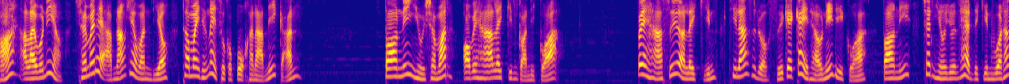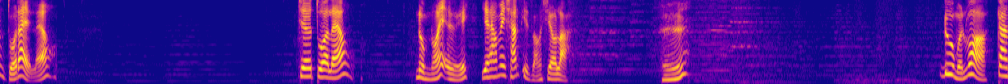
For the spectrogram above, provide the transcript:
ฮะอะไรวะเนี่ยฉันไม่ได้อาบน้ำแค่วันเดียวทำไมถึงได้สกปรกขนาดนี้กัน ตอนนี้หิวชะมัดออกไปหาอะไรกินก่อนดีกว่า ไปหาซื้ออะไรกินที่ร้านสะดวกซื้อใกล้ๆแถวนี้ดีกว่า ตอนนี้ฉันหิวจนแทบจะกินวัวทั้งตัวได้แล้ว เจอตัวแล้ว หนุ่มน้อยเอ๋ยอย่าทำให้ฉันผิดหวังเชียวล่ะเฮ้ดูเหมือนว่าการ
